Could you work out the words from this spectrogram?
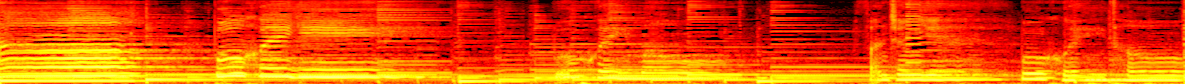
整夜不回头。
